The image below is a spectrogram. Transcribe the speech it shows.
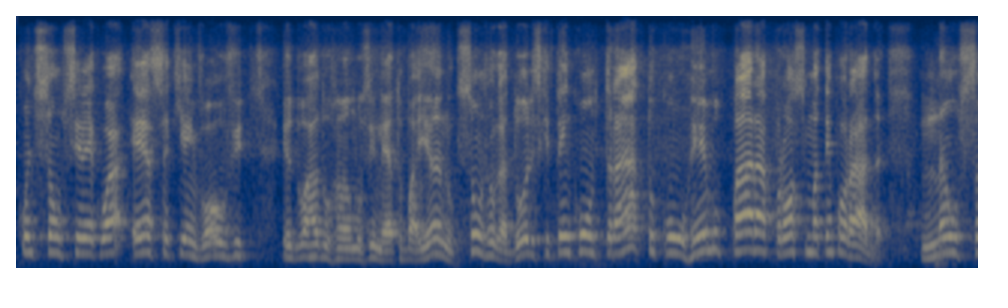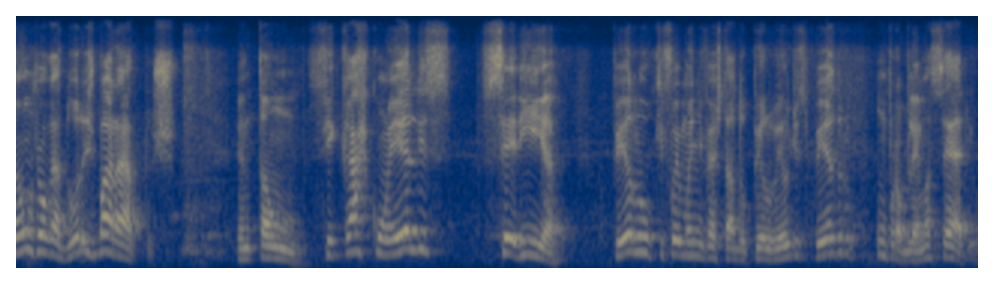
Condição sine qua essa que envolve Eduardo Ramos e Neto Baiano, que são jogadores que têm contrato com o Remo para a próxima temporada. Não são jogadores baratos. Então, ficar com eles seria, pelo que foi manifestado pelo Eudes Pedro, um problema sério.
